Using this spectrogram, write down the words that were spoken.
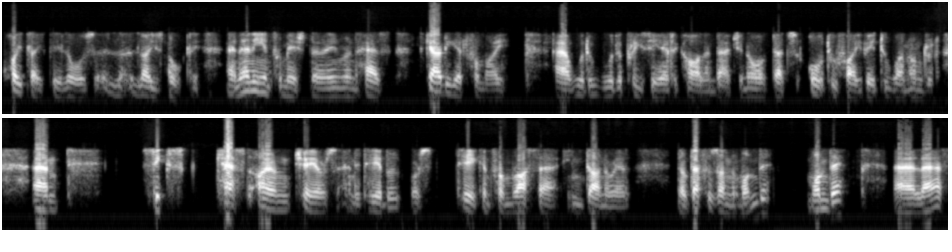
quite likely lies, lies locally. And any information that anyone has, Gardaí it Fermoy uh, would would appreciate a call on that. You know, that's 02582 Um Six cast iron chairs and a table were taken from Rossa in Doneraile. Now, that was on the Monday. Monday uh, last,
